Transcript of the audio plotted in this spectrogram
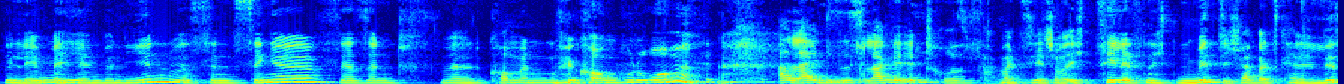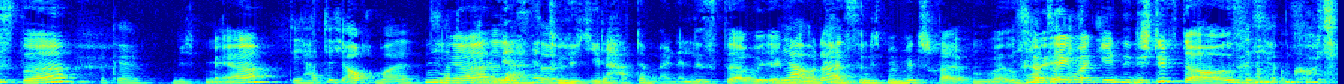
Wir leben ja hier in Berlin, wir sind Single, wir sind, wir kommen, wir kommen gut rum. Allein dieses lange Intro. Ich zähle jetzt nicht mit, ich habe jetzt keine Liste, Okay. Nicht mehr. Die hatte ich auch mal. Ich Ja, ja natürlich, jeder hatte mal eine Liste, aber irgendwann Ja, kannst du nicht mehr mitschreiben. Also irgendwann gehen dir die Stifte aus. Ich, oh Gott.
